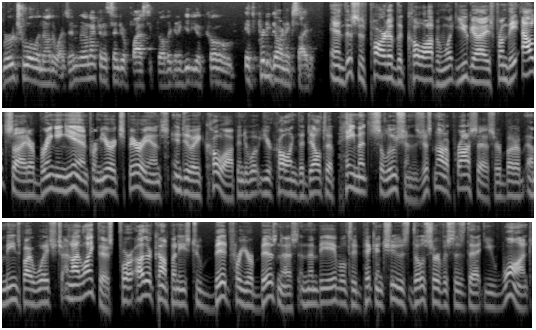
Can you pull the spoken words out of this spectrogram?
virtual and otherwise. And they're not going to send you a plastic bill, they're going to give you a code. It's pretty darn exciting. And this is part of the co op and what you guys from the outside are bringing in from your experience into a co op, into what you're calling the Delta Payment Solutions. Just not a processor, but a, a, means by which, and I like this, for other companies to bid for your business and then be able to pick and choose those services that you want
